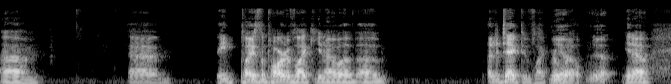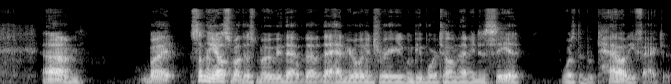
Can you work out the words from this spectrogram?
Um, uh, he plays the part of like you know a a, a detective like real well. Yep. you know. Um, but something else about this movie that, that that had me really intrigued when people were telling me that I needed to see it was the brutality factor.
